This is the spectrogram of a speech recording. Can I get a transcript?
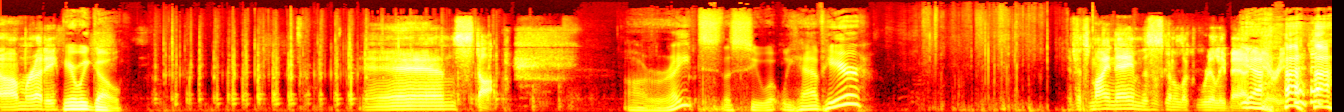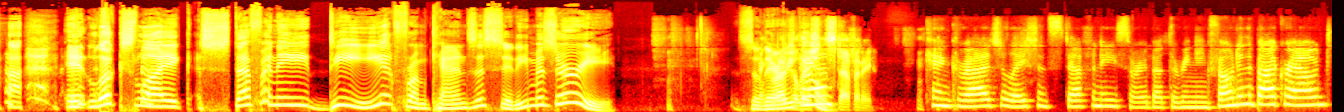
I'm ready. Here we go. And stop. All right, let's see what we have here. If it's my name, this is going to look really bad, Gary. it looks like Stephanie D from Kansas City, Missouri. So there we go. Congratulations, Stephanie. Congratulations, Stephanie. Sorry about the ringing phone in the background.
